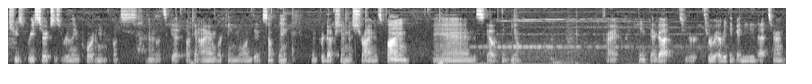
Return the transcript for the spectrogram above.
Choose research is really important. Let's let's get fucking iron working while I'm doing something. In production, a shrine is fine, and the scout can heal. Alright, I think I got through, through everything I needed that turn.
